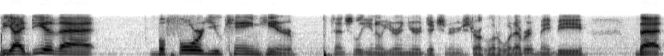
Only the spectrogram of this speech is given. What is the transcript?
the idea that before you came here, potentially, you know, you're in your addiction or you struggle or whatever it may be, that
